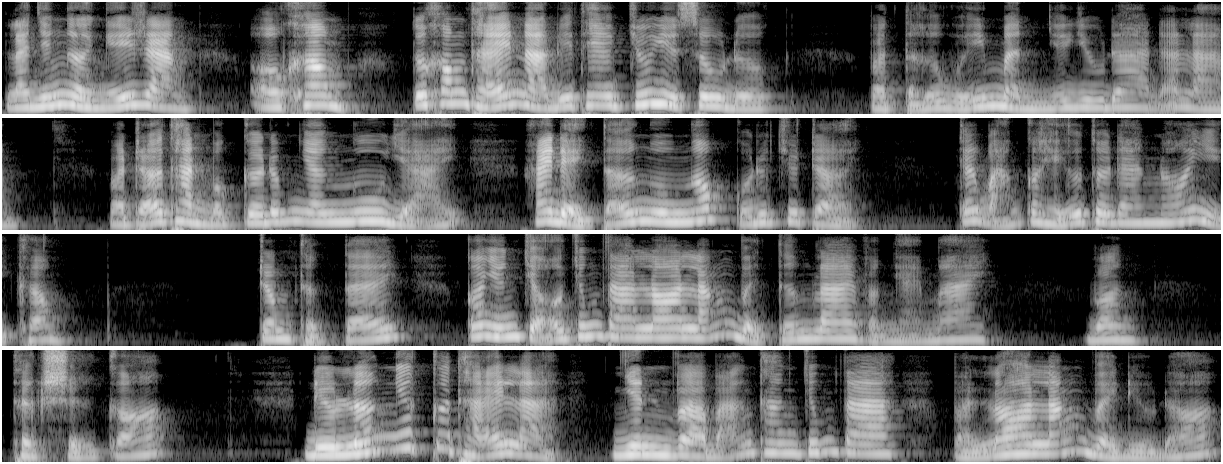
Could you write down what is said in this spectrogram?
là những người nghĩ rằng ồ không, tôi không thể nào đi theo Chúa Giêsu được và tự quỷ mình như Juda đã làm và trở thành một cơ đốc nhân ngu dại hay đầy tớ ngu ngốc của Đức Chúa Trời. Các bạn có hiểu tôi đang nói gì không? trong thực tế có những chỗ chúng ta lo lắng về tương lai và ngày mai vâng thực sự có điều lớn nhất có thể là nhìn vào bản thân chúng ta và lo lắng về điều đó.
